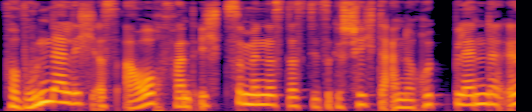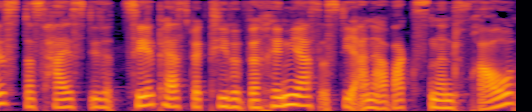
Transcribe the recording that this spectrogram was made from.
Verwunderlich ist auch, fand ich zumindest, dass diese Geschichte eine Rückblende ist. Das heißt, diese Zählperspektive Virginias ist die einer erwachsenen Frau,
